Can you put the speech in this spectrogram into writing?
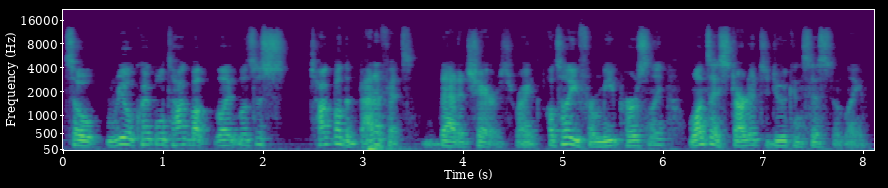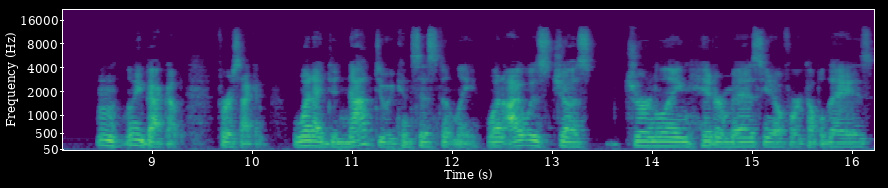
so real quick, we'll talk about like let's just talk about the benefits that it shares, right? I'll tell you, for me personally, once I started to do it consistently, mm, let me back up for a second. When I did not do it consistently, when I was just journaling hit or miss, you know, for a couple days,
